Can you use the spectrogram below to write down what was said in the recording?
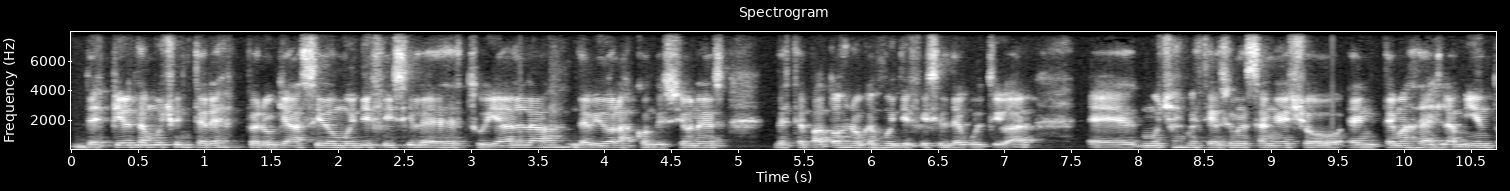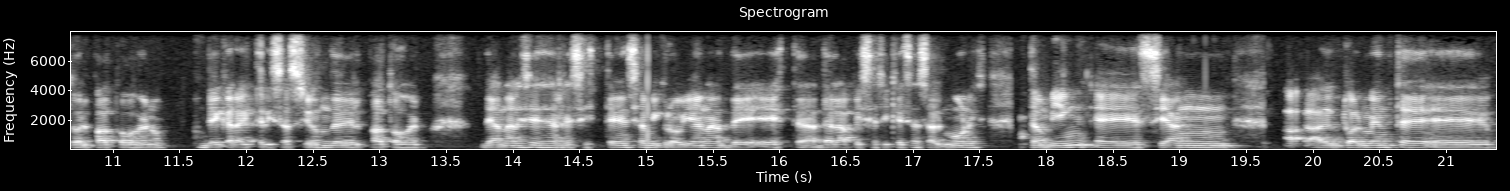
despierta mucho interés, pero que ha sido muy difícil estudiarla debido a las condiciones de este patógeno que es muy difícil de cultivar. Eh, muchas investigaciones se han hecho en temas de aislamiento del patógeno, de caracterización del patógeno, de análisis de resistencia microbiana de, esta, de la Pizzerichia salmonis. También eh, se han actualmente eh,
